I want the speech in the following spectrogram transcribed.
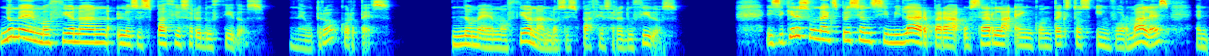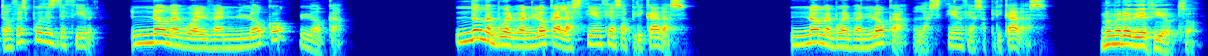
No me emocionan los espacios reducidos. Neutro, cortés. No me emocionan los espacios reducidos. Y si quieres una expresión similar para usarla en contextos informales, entonces puedes decir no me vuelven loco, loca. No me vuelven loca las ciencias aplicadas. No me vuelven loca las ciencias aplicadas. Número 18.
